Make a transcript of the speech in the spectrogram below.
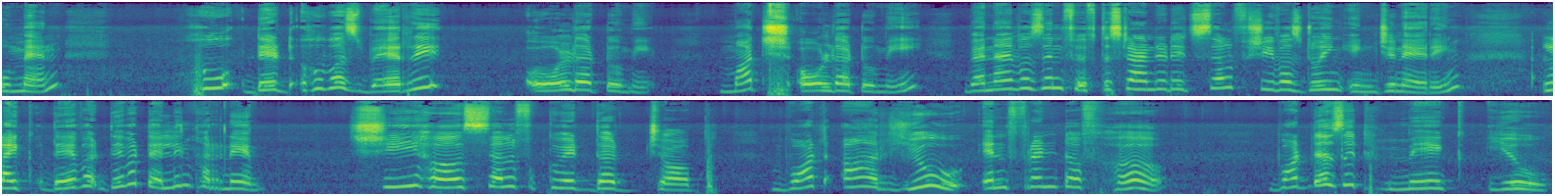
woman who did who was very older to me much older to me. When i was in 5th standard itself she was doing engineering. Like they were they were telling her name. She herself quit the job. What are you in front of her? What does it make you?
